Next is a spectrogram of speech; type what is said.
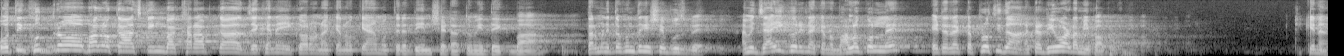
অতি ক্ষুদ্র, ভালো কাজ কিংবা খারাপ কাজ যেখানেই করো না কেন কেমতের দিন সেটা তুমি দেখবা। তার মানে তখন থেকে সে বুঝবে, আমি যাই করি না কেন, ভালো করলে এটার একটা প্রতিদান, একটা রিওয়ার্ড আমি পাবো। ঠিক না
